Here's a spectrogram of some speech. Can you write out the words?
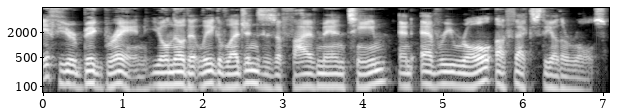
if you're big brain, you'll know that League of Legends is a five-man team and every role affects the other roles.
